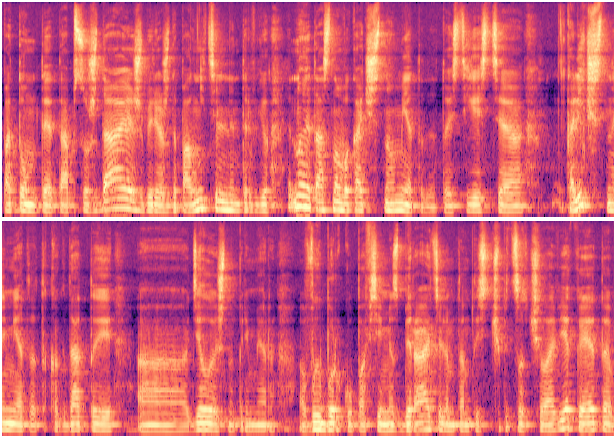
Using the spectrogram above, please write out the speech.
потом ты это обсуждаешь, берешь дополнительное интервью. Ну, это основа качественного метода. То есть есть э, количественный метод, когда ты э, делаешь, например, выборку по всем избирателям, там 1500 человек, и это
